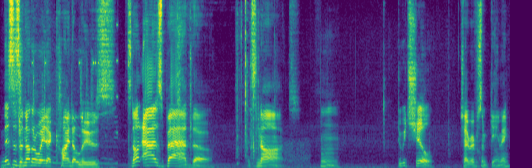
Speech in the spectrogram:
This is another way to kind of lose. It's not as bad though. It's not. Hmm. Do we chill? Should I ready for some gaming?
